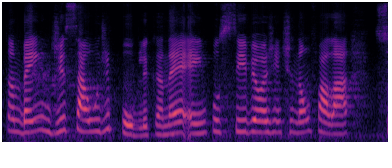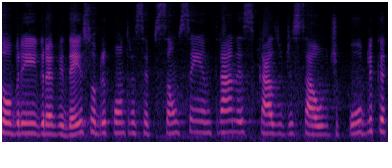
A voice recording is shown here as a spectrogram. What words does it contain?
também de saúde pública, né? É impossível a gente não falar sobre gravidez, sobre contracepção, sem entrar nesse caso de saúde pública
